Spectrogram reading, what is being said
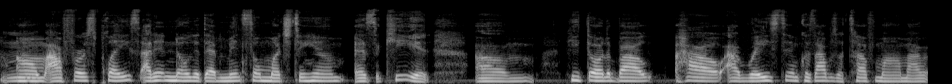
Um, our first place, I didn't know that that meant so much to him as a kid. Um, he thought about how I raised him because I was a tough mom. I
